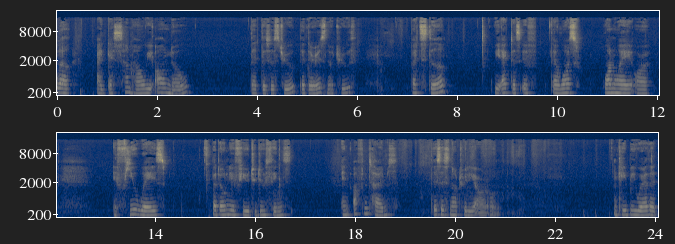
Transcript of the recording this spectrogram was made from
Well, I guess somehow we all know that this is true, that there is no truth, but still we act as if there was one way or a few ways, but only a few to do things, and oftentimes this is not really our own. Okay, beware that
